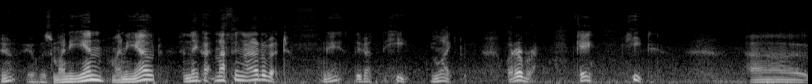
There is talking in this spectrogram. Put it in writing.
you know, it was money in money out and they got nothing out of it okay they got the heat and light whatever okay heat. Uh,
